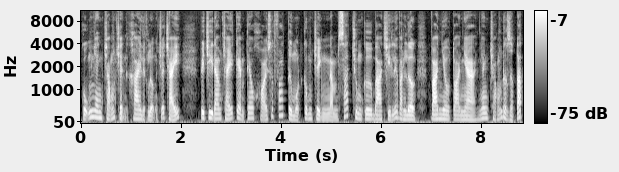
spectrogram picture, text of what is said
cũng nhanh chóng triển khai lực lượng chữa cháy. Vị trí đám cháy kèm theo khói xuất phát từ một công trình nằm sát chung cư 39 Lê Văn Lương và nhiều tòa nhà nhanh chóng được dập tắt.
